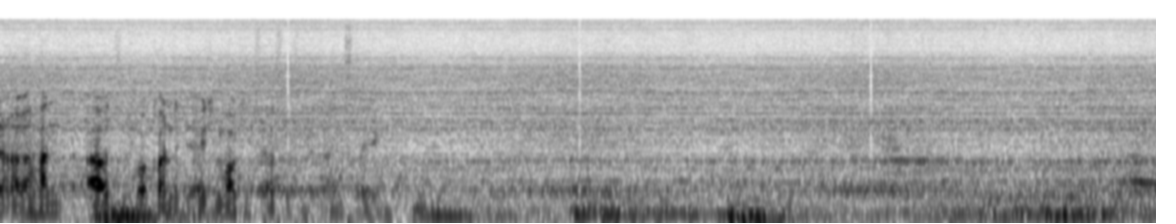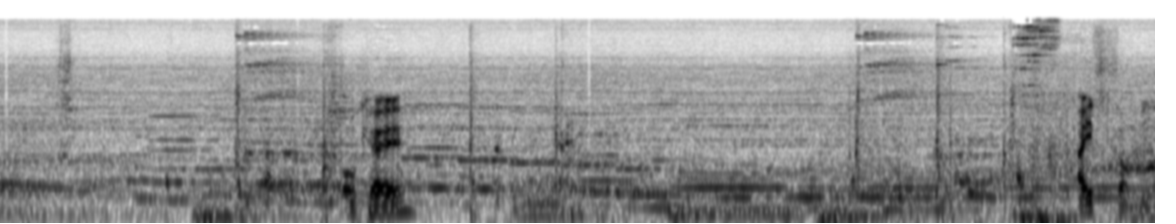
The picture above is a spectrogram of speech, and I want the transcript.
an eurer Hand, aber zuvor konntet ihr euch im Morkis Ausrüstung mit einprägen. Okay. Eiszombies.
